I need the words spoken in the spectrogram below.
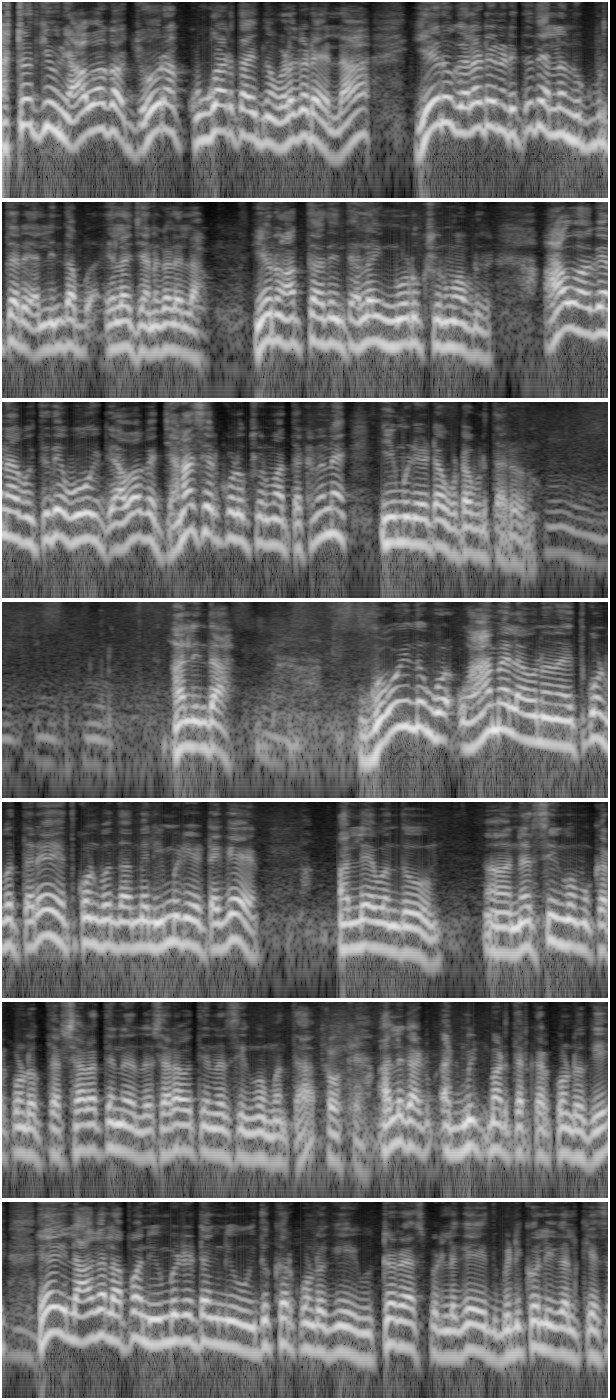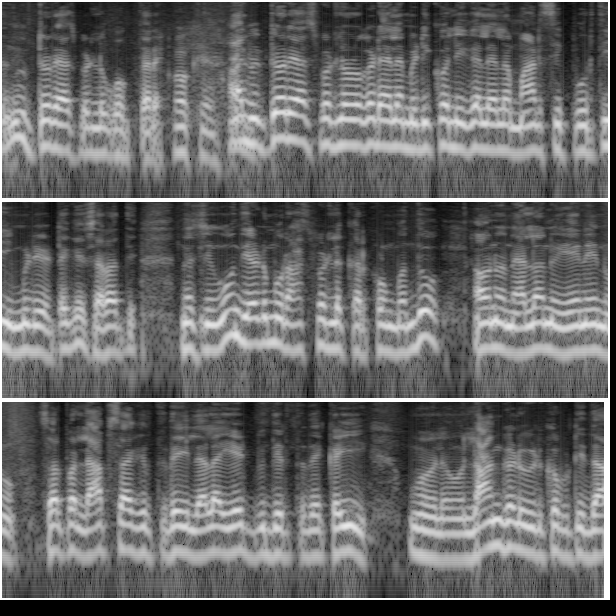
ಅಷ್ಟೊತ್ತಿಗೆ ಇವ್ನು ಯಾವಾಗ ಜೋರಾಗಿ ಕೂಗಾಡ್ತಾ ಇದ್ನ ಒಳಗಡೆ ಎಲ್ಲ, ಏನು ಗಲಾಟೆ ನಡೀತದೆ, ಎಲ್ಲ ನುಗ್ಬಿಡ್ತಾರೆ ಅಲ್ಲಿಂದ ಎಲ್ಲ ಜನಗಳೆಲ್ಲ. ಏನು ಆಗ್ತಾ ಇದೆ ಅಂತೆಲ್ಲ ಹಿಂಗೆ ನೋಡೋಕೆ ಶುರು ಮಾಡಿಬಿಡ್ತಾರೆ. ಆವಾಗ ಏನಾಗುತ್ತದೆ ಓ ಯಾವಾಗ ಜನ ಸೇರ್ಕೊಳ್ಳೋಕೆ ಶುರು ಮಾಡಿದ ತಕ್ಷಣವೇ ಇಮಿಡಿಯೇಟಾಗಿ ಹೊಟ್ಟೋಗ್ಬಿಡ್ತಾರೆ ಇವರು. ಅಲ್ಲಿಂದ ಗೋವಿಂದ ಆಮೇಲೆ ಅವನನ್ನು ಎತ್ಕೊಂಡು ಬರ್ತಾರೆ, ಎತ್ಕೊಂಡು ಬಂದಾದಮೇಲೆ ಇಮಿಡಿಯೇಟಾಗೆ ಅಲ್ಲೇ ಒಂದು ನರ್ಸಿಂಗ್ ಹೋಮ್ ಕರ್ಕೊಂಡು ಹೋಗ್ತಾರೆ ಶರತಿ ಶರಾವತಿ ನರ್ಸಿಂಗ್ ಹೋಮ್ ಅಂತ. ಅಲ್ಲಿಗೆ ಅಡ್ ಅಡ್ಮಿಟ್ ಮಾಡ್ತಾರೆ ಕರ್ಕೊಂಡೋಗಿ ಏ ಇಲ್ಲಿ ಆಗಲ್ಲಪ್ಪ ನೀವು ಇಮಿಡಿಯೇಟಾಗಿ ನೀವು ಇದಕ್ಕೆ ಕರ್ಕೊಂಡೋಗಿ ವಿಕ್ಟೋರಿಯಾ ಹಾಸ್ಪಿಟ್ಲಿಗೆ ಇದು ಮೆಡಿಕೋ ಲೀಗಲ್ ಕೇಸ್ ಅಂದ್ರೆ ವಿಕ್ಟೋರಿಯಾ ಹಾಸ್ಪಿಟ್ಲಿಗೆ ಹೋಗ್ತಾರೆ. ಅಲ್ಲಿ ವಿಕ್ಟೋರಿಯಾ ಹಾಸ್ಪಿಟ್ಲ್ ಒಳಗಡೆ ಎಲ್ಲ ಮೆಡಿಕೋ ಲೀಗಲ್ ಎಲ್ಲ ಮಾಡಿಸಿ ಪೂರ್ತಿ ಇಮಿಡಿಯೇಟಾಗಿ ಶರಾತಿ ನರ್ಸಿಂಗ್ ಒಂದು ಎರಡು ಮೂರು ಹಾಸ್ಪಿಟ್ಲಿಗೆ ಕರ್ಕೊಂಡು ಬಂದು ಅವನನ್ನೆಲ್ಲನೂ ಏನೇನು ಸ್ವಲ್ಪ ಲ್ಯಾಪ್ಸ್ ಆಗಿರ್ತದೆ ಇಲ್ಲೆಲ್ಲ ಏಟ್ ಬಿದ್ದಿರ್ತದೆ ಕೈ ಲಾಂಗ್ಗಳು ಹಿಡ್ಕೊಬಿಟ್ಟಿದ್ದ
